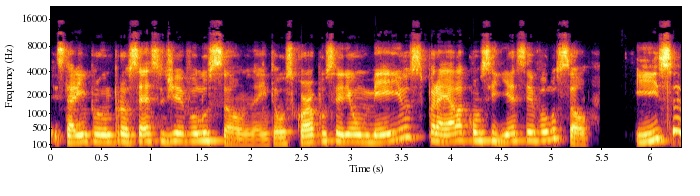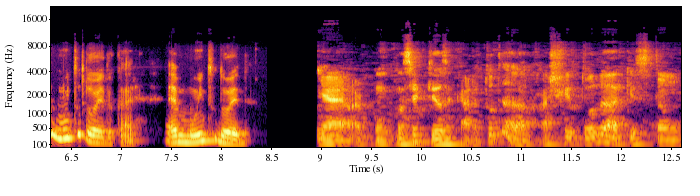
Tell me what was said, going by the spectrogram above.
estaria em um processo de evolução, né? Então os corpos seriam meios para ela conseguir essa evolução. E isso é muito doido, cara. É muito doido. É, com, com certeza, cara. Toda, acho que toda a questão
